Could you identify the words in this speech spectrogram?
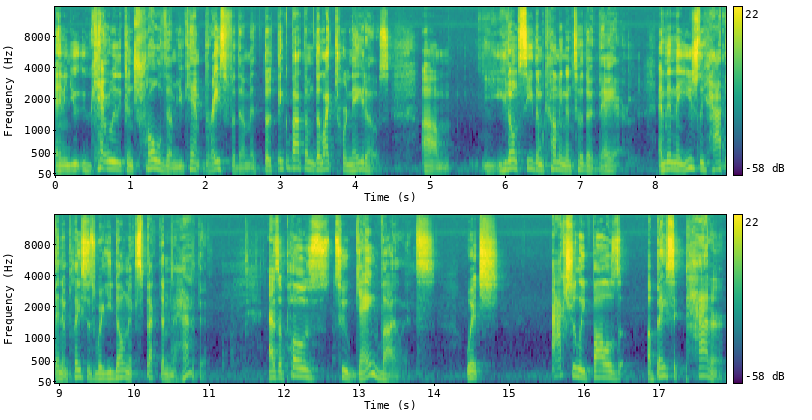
and you, you can't really control them. You can't brace for them. Think about them, they're like tornadoes. Um, you don't see them coming until they're there. And then they usually happen in places where you don't expect them to happen, as opposed to gang violence, which actually follows a basic pattern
